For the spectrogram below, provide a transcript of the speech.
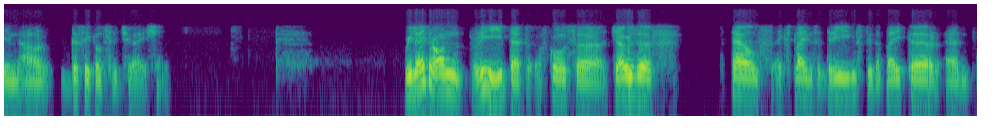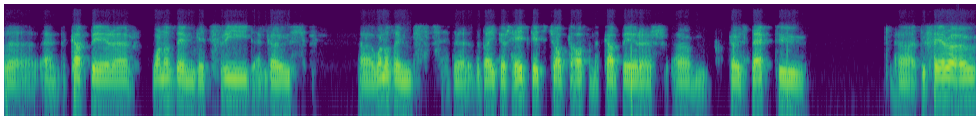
in our difficult situation. We later on read that, of course, uh, Joseph tells, explains the dreams to the baker and uh, and the cupbearer. One of them gets freed and goes. Uh, one of them, the, the baker's head gets chopped off, and the cupbearer um, goes back to uh, to Pharaoh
